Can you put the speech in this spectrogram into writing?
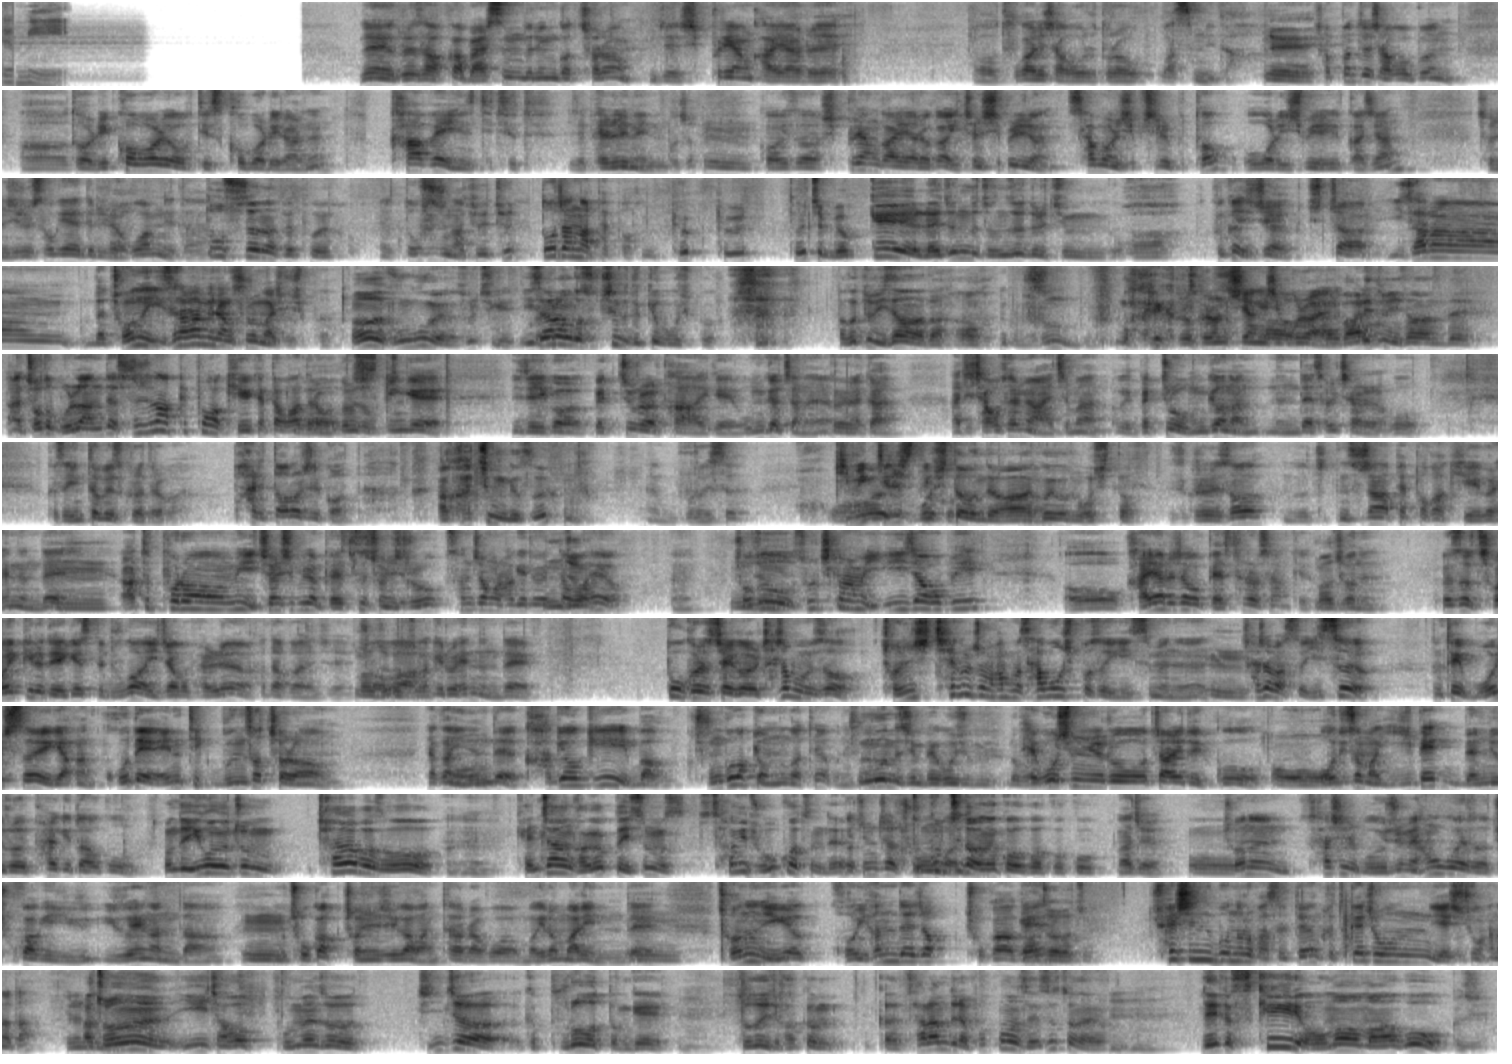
언터드미 네, 그래서 아까 말씀드린 것처럼 이제 시프리안 가야르의 어, 두 가지 작업으로 돌아왔습니다. 네. 첫 번째 작업은 어, The Recovery of Discovery라는 KW Institute 이제 베를린에 있는 거죠. 음. 거기서 시프리안 가이아르가 2011년 3월 27일부터 5월 21일까지 한 전시를 소개해드리려고 합니다. 또 수잔나 페퍼요. 네, 또 저, 저, 수잔나 페퍼. 별, 별, 도대체 몇 개의 레전드 전설들이 지금 와. 그러니까 이제 진짜 이 사람 나 저는 이 사람이랑 술을 마시고 싶어요. 아 궁금해요, 솔직히. 이 사람과 숙취를 느껴보고 싶어. 아, 그건 좀 이상하다. 어. 그러니까 무슨 뭐 그래, 그런 그런 취향이신 걸로 어, 알고. 아니, 말이 좀 이상한데. 아 저도 몰랐는데 수잔나 페퍼가 기획했다고 하더라고. 어, 요 그래서 웃긴 게 이제 이거 맥주를 다 이게 옮겼잖아요. 네. 그러니까 아직 작업 설명 안 했지만 맥주를 옮겨놨는데 설치하려고. 그래서 인터뷰에서 그러더라고요. 팔이 떨어질 것 같다. 아 같이 옮겼어요? 모르겠어요. gimmick질일 수도 멋있다 있고. 근데 아 어. 그거 멋있다. 그래서- 그래서 어쨌든 수잔나 페퍼가 기획을 했는데 음. Artforum이 2011년 베스트 전시로 선정을 하기도 했다고 인정. 해요. 네. 저도. 솔직히 말하면 이 작업이 어, 가야르 작업 베스트라고 생각해요. 맞아. 저는. 그래서 저희끼리도 얘기했을 때 누가 이 작업 할래요 하다가 이제 맞아, 저가 맞아. 하기로 했는데 또 그래서 제가 이걸 찾아보면서 전시 책을 좀 한번 사보고 싶어서 이게 있으면은 음. 찾아봤어요. 있어요. 좀 되게 멋있어요. 이게 약간 고대 앤틱 문서처럼 약간 어. 있는데 가격이 막 중고밖에 없는 것 같아요. 그러니까. 중고인데 지금 150 넘어. 150 유로짜리도 있고 오. 어디서 막 200 몇 유로에 팔기도 하고 근데 이거는 좀 찾아봐서 응, 응. 괜찮은 가격대 있으면 사기 좋을 것 같은데. 이거 진짜 좋은 두껍지도 것 않을 것 같고. 맞아요. 어. 저는 사실 뭐 요즘에 한국에서 조각이 유, 유행한다, 음. 뭐 조각 전시가 많다라고 뭐 이런 말이 있는데 음. 저는 이게 거의 현대적 조각의 맞아 맞아. 최신본으로 봤을 때는 그래도 꽤 좋은 예시 중 하나다. 아 좀- 저는 이 작업 보면서 진짜 그 부러웠던 게 저도 이제 가끔 그러니까 사람들이랑 퍼포먼스 했었잖아요. 음, 음, 근데 일단 스케일이 어마어마하고 그지.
